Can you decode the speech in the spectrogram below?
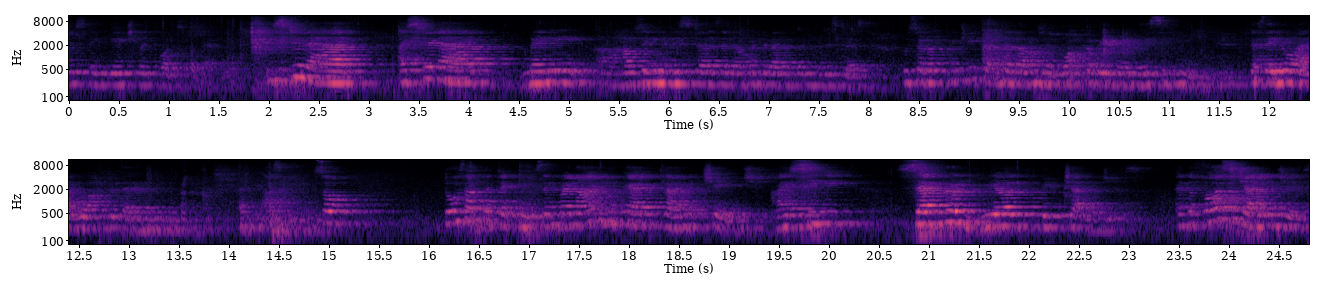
this engagement works for them. We still have, I still have many uh, housing ministers and urban development ministers who sort of quickly turn around and walk away when they see me because they know I'll go after them and ask them. So those are the techniques. And when I look at climate change, I see several real big challenges. And the first challenge is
